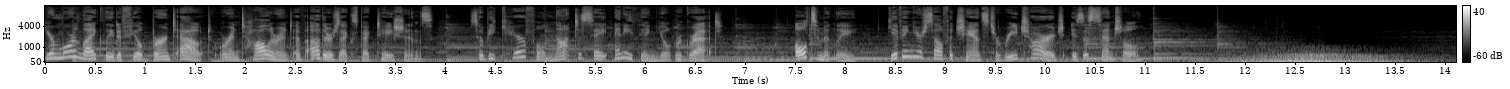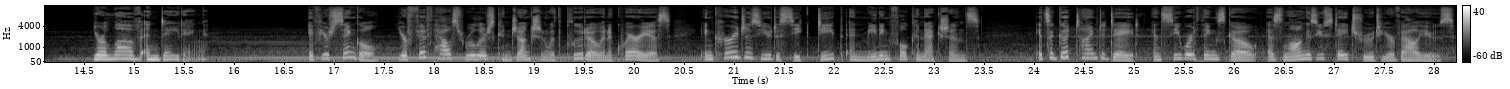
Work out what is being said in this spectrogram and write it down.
You're more likely to feel burnt out or intolerant of others' expectations, so be careful not to say anything you'll regret. Ultimately, giving yourself a chance to recharge is essential. Your love and dating. If you're single, your fifth house ruler's conjunction with Pluto in Aquarius encourages you to seek deep and meaningful connections. It's a good time to date and see where things go as long as you stay true to your values.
